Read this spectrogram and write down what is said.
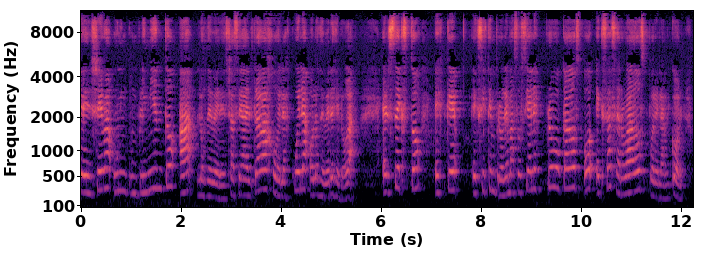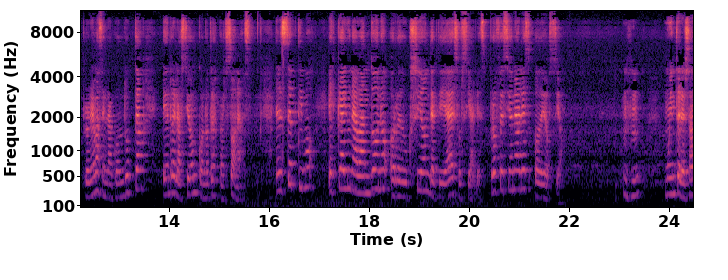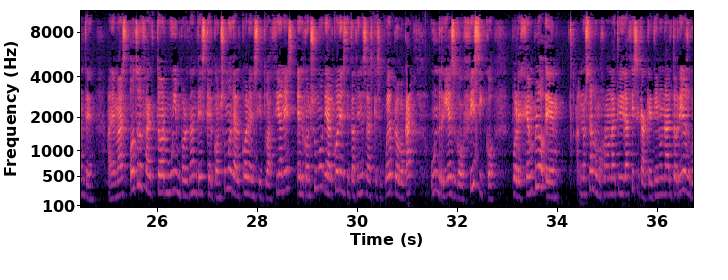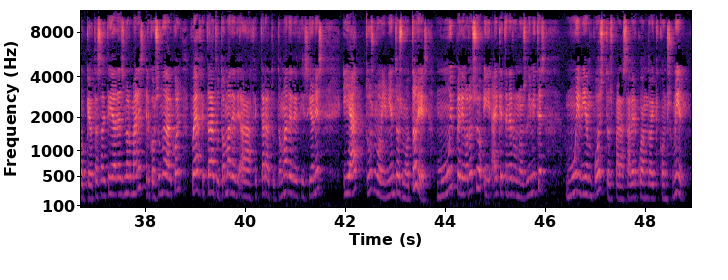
lleva un incumplimiento a los deberes, ya sea del trabajo, de la escuela o los deberes del hogar. El sexto es que existen problemas sociales provocados o exacerbados por el alcohol, problemas en la conducta en relación con otras personas. El séptimo es que hay un abandono o reducción de actividades sociales, profesionales o de ocio. Muy interesante. Además, otro factor muy importante es que el consumo de alcohol en situaciones, el consumo de alcohol en situaciones en las que se puede provocar un riesgo físico. Por ejemplo, eh, no sé, a lo mejor una actividad física que tiene un alto riesgo que otras actividades normales, el consumo de alcohol puede afectar a tu toma de, afectar a tu toma de decisiones y a tus movimientos motores. Muy peligroso y hay que tener unos límites muy bien puestos para saber cuándo hay que consumir.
